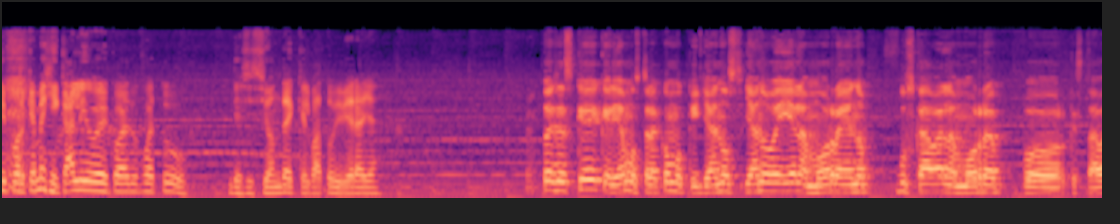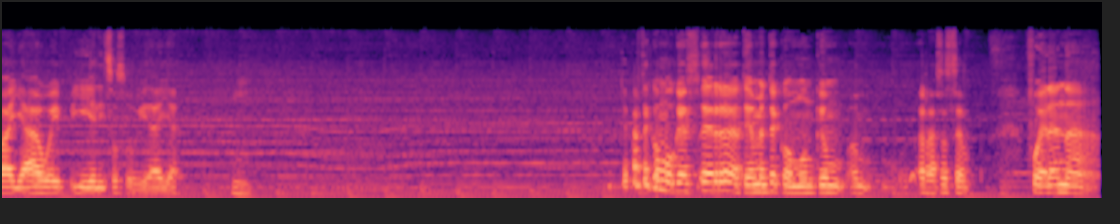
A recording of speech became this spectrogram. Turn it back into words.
¿Y por qué Mexicali, güey? ¿Cuál fue tu decisión de que el vato viviera allá? Pues es que quería mostrar como que ya no, ya no veía la morra, ya no buscaba la morra porque estaba allá, güey, y él hizo su vida allá. Y aparte como que es, es relativamente común que um, razas se fueran a,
